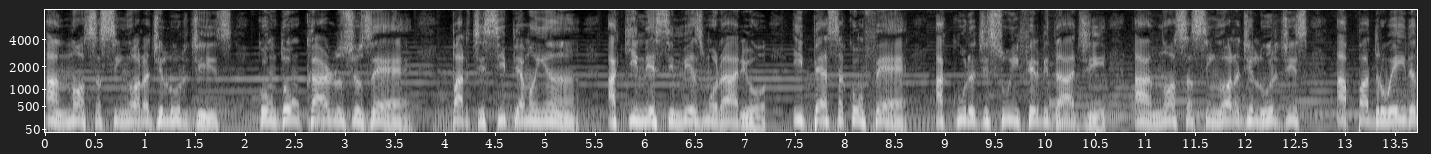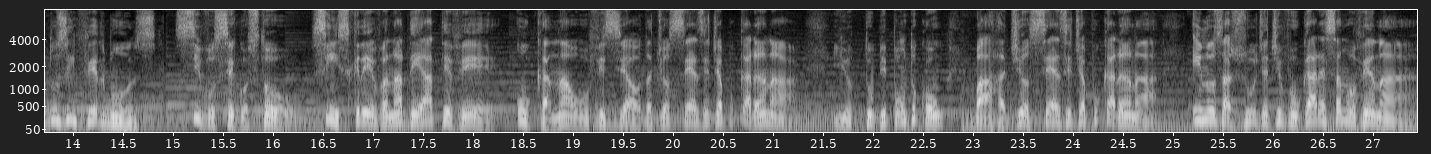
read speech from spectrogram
a Nossa Senhora de Lourdes, com Dom Carlos José. Participe amanhã, aqui nesse mesmo horário, e peça com fé a cura de sua enfermidade a Nossa Senhora de Lourdes, a padroeira dos enfermos. Se você gostou, se inscreva na DATV, o canal oficial da Diocese de Apucarana, youtube.com barra Diocese de Apucarana e nos ajude a divulgar essa novena.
